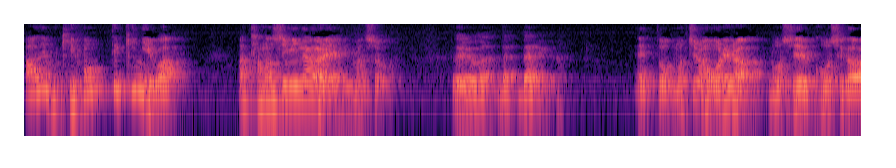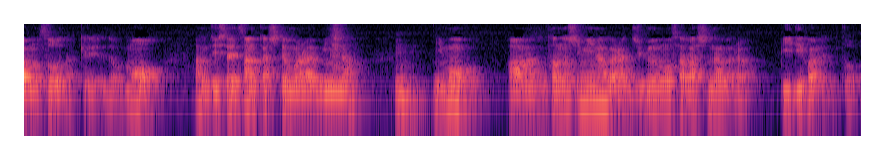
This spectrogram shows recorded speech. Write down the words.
あでも基本的には、まあ、楽しみながらやりましょう。それはだ誰が？えっと、もちろん俺ら教える講師側もそうだけれども、あの実際に参加してもらうみんなうん。にもあの楽しみながら自分を探しながら B ディファレント。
